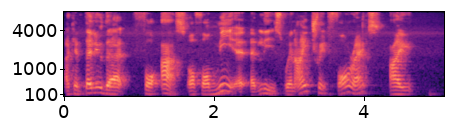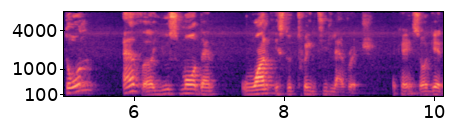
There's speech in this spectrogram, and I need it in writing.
I can tell you that for us, or for me at, at least, when I trade Forex, I don't ever use more than 1 is to 20 leverage, okay? So again,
